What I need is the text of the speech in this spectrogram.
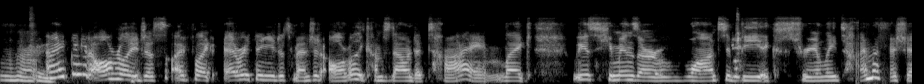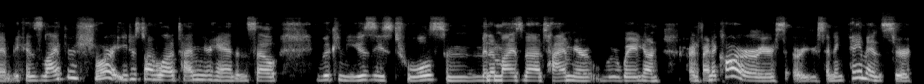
Mm-hmm. And I think it all really just, I feel like everything you just mentioned all really comes down to time. Like we as humans are want to be extremely time efficient because life is short. You just don't have a lot of time in your hand. And so we can use these tools to minimize the amount of time you're, you're waiting on trying to find a car or you're, or you're sending payments or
